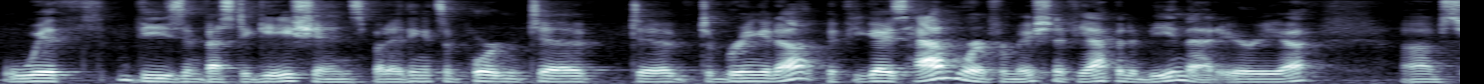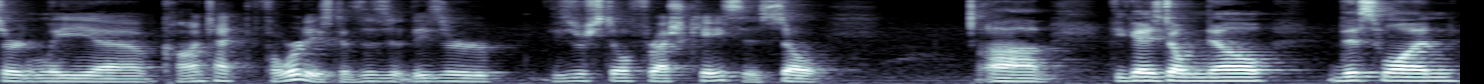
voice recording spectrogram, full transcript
with these investigations, but I think it's important to, to, to bring it up. If you guys have more information, if you happen to be in that area, um, certainly uh, contact authorities because these are, these are these are still fresh cases. So, um, if you guys don't know, this one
